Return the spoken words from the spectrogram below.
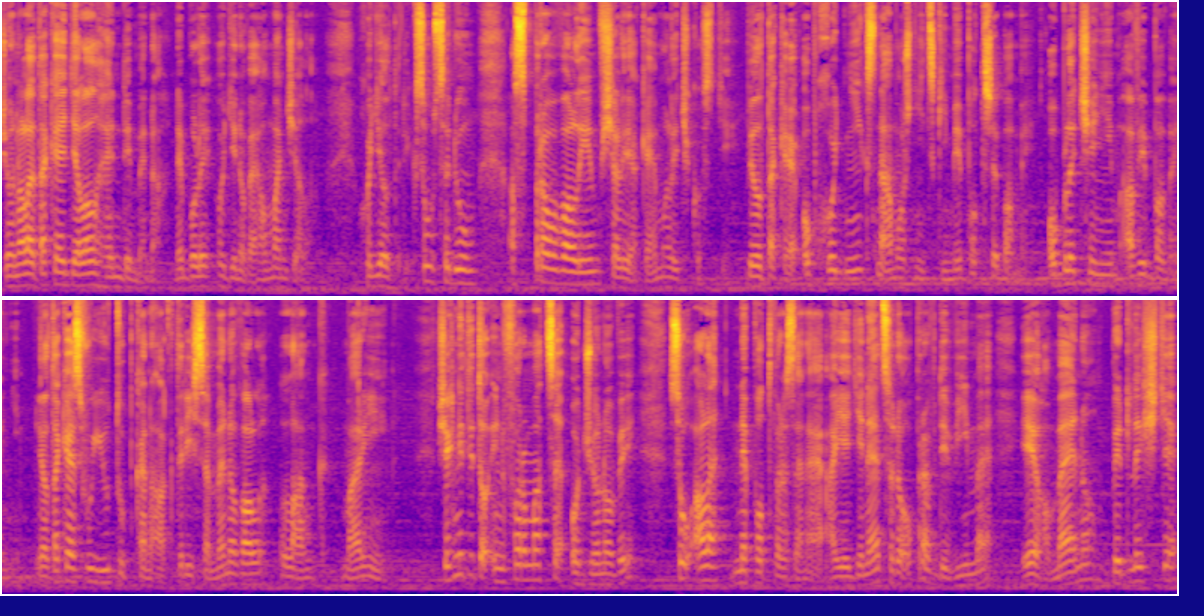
John ale také dělal handymana, neboli hodinového manžela. Chodil tedy k sousedům a spravoval jim všelijaké maličkosti. Byl také obchodník s námořnickými potřebami, oblečením a vybavením. Měl také svůj YouTube kanál, který se jmenoval Lang Marine. Všechny tyto informace o Johnovi jsou ale nepotvrzené a jediné, co doopravdy víme, je jeho jméno, bydliště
